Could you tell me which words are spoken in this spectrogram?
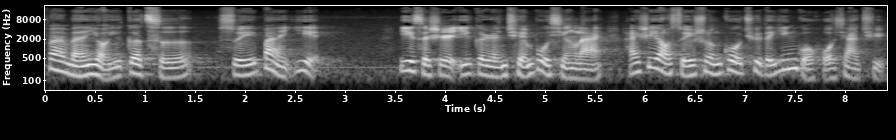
梵文有一个词“随伴业”，意思是一个人全部醒来，还是要随顺过去的因果活下去，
